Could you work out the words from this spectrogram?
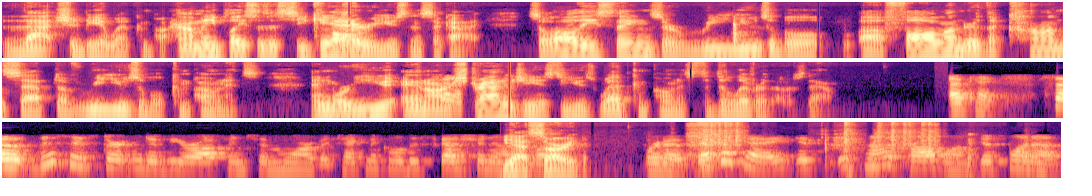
That should be a web component. How many places is CK editor used in Sakai? So all these things are reusable, uh, fall under the concept of reusable components. And we're u- and our Okay. strategy is to use web components to deliver those now. Okay, so this is starting to veer off into more of a technical discussion. and Yeah, like sorry. Sort of, that's okay. It's, it's not a problem. Just want to.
